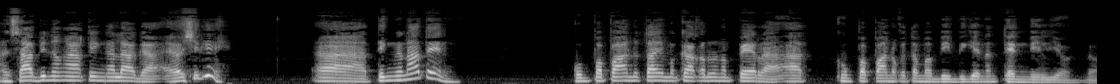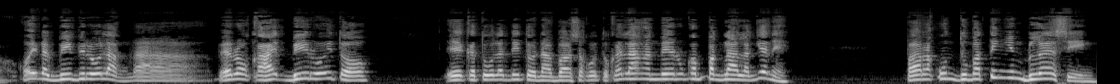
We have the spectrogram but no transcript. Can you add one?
Ang sabi ng aking alaga, eh sige, ah, tingnan natin kung paano tayo magkakaroon ng pera at kung paano kita mabibigyan ng 10 million. No? Okay, nagbibiro lang na, pero kahit biro ito, eh katulad nito, nabasa ko ito, kailangan meron kang paglalagyan eh. Para kung dumating yung blessing,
